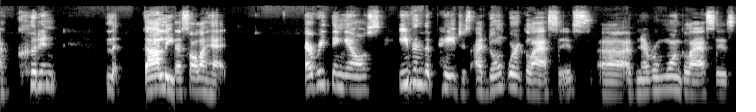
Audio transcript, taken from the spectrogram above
I couldn't, Ali, that's all I had. Everything else, even the pages, I don't wear glasses. Uh, I've never worn glasses.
